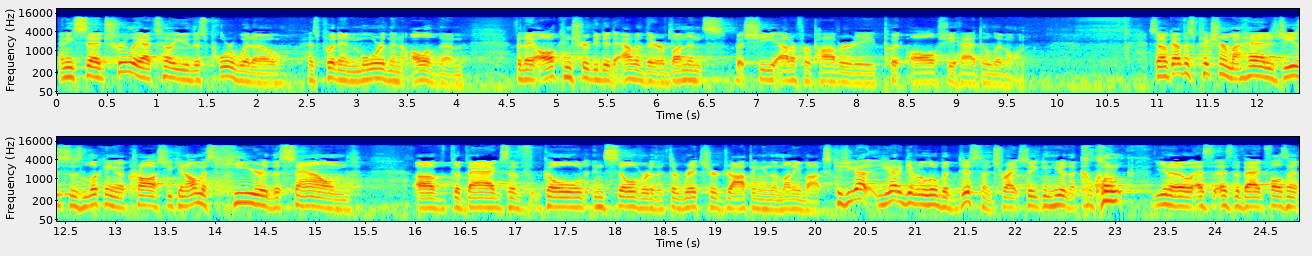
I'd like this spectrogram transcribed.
And he said, Truly I tell you, this poor widow has put in more than all of them, for they all contributed out of their abundance, but she, out of her poverty, put all she had to live on. So I've got this picture in my head as Jesus is looking across. You can almost hear the sound of the bags of gold and silver that the rich are dropping in the money box. Because you got you got to give it a little bit of distance, right? So you can hear the clunk, you know, as, as the bag falls in.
